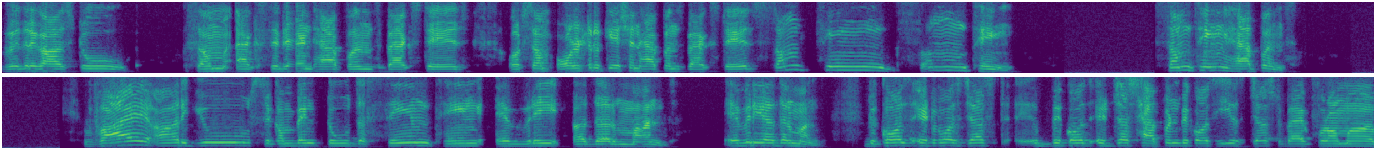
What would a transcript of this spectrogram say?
with regards to some accident happens backstage or some altercation happens backstage something something something happens. Why are you succumbing to the same thing every other month? Every other month. Because it was just because it just happened because he is just back from a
